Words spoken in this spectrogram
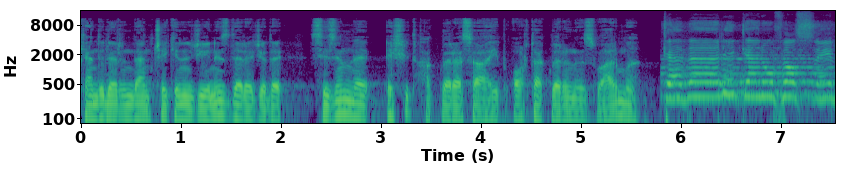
kendilerinden çekineceğiniz derecede sizinle eşit haklara sahip ortaklarınız var mı? كذلك نفصل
